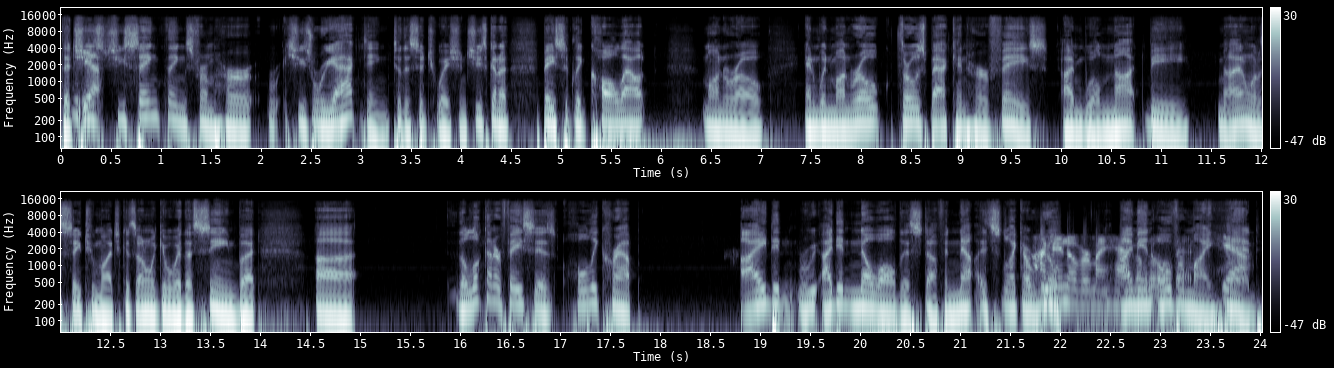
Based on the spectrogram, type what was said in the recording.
That she's Yeah. she's saying things from her. She's reacting to the situation. She's going to basically call out Monroe, and when Monroe throws back in her face, I will not be. I don't want to say too much because I don't want to give away the scene, but uh, the look on her face is, "Holy crap! I didn't. Re- I didn't know all this stuff, and now it's like a I'm in over my head. I'm in over bit. my Yeah. head.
